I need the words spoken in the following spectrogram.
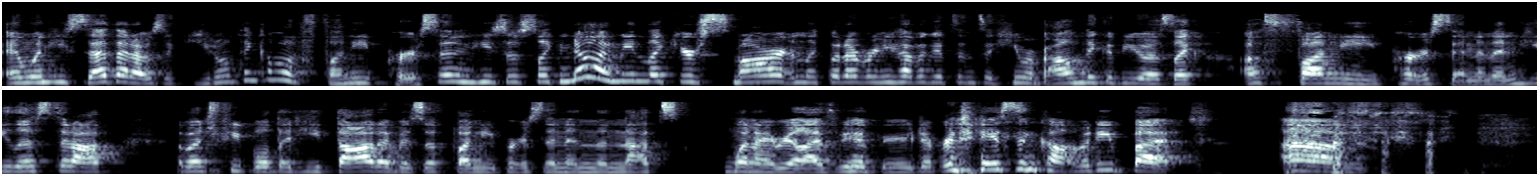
And when he said that, I was like, you don't think I'm a funny person? And he's just like, no, I mean, like you're smart and like whatever, and you have a good sense of humor, but I don't think of you as like a funny person. And then he listed off a bunch of people that he thought of as a funny person. And then that's when I realized we have very different tastes in comedy. But um,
